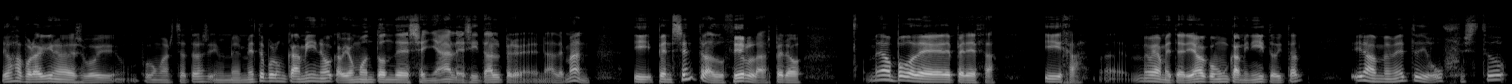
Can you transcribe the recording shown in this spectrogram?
Y, oja, por aquí no es, voy un poco marcha atrás y me meto por un camino que había un montón de señales y tal, pero en alemán. Y pensé en traducirlas, pero me da un poco de, de pereza. Y hija, me voy a meter, ya como un caminito y tal. Y nada, me meto y digo, uff, esto,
